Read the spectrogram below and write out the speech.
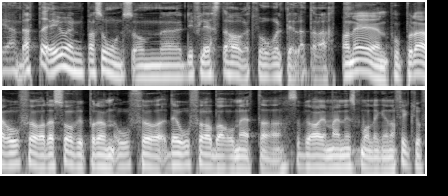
igjen. Dette er jo en person som eh, de fleste har et forhold til etter hvert. Han er en populær ordfører, det så vi på ordfører, det ordførerbarometeret som vi har i meningsmålingen. Han fikk jo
